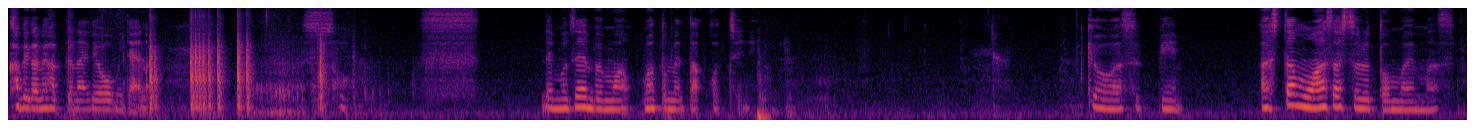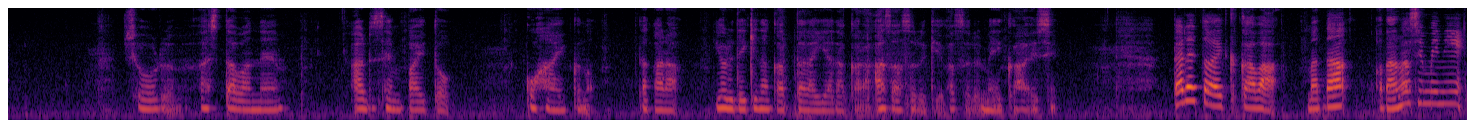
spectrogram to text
壁紙貼ってないでよみたいな。そう。でも全部ままとめたこっちに。今日はすっぴん。明日も朝すると思います。ショールーム。明日はねある先輩とご飯行くの。だから夜できなかったら嫌だから朝する気がする。メイク配信。誰と行くかはまたお楽しみに。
